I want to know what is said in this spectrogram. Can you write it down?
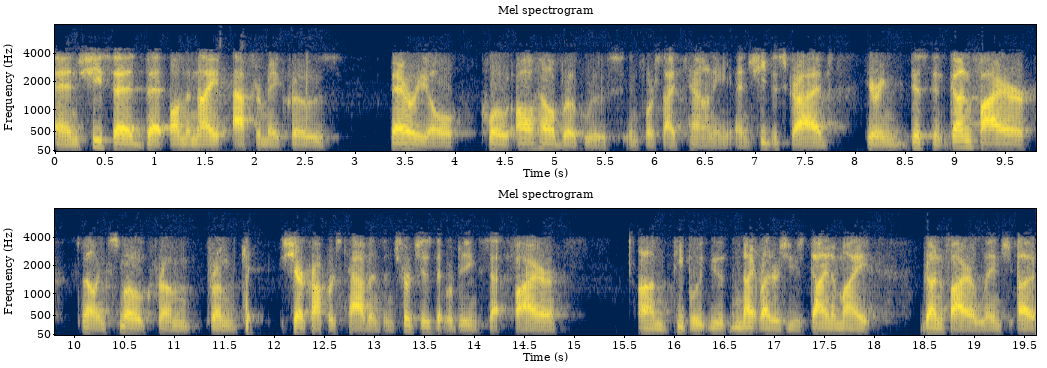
And she said that on the night after Mae Crow's burial, quote, all hell broke loose in Forsyth County. And she described hearing distant gunfire, smelling smoke from, from sharecroppers' cabins and churches that were being set fire. Um, people, night riders used dynamite, gunfire, lynch, uh,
